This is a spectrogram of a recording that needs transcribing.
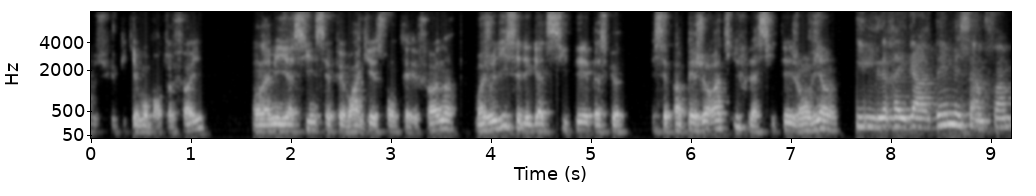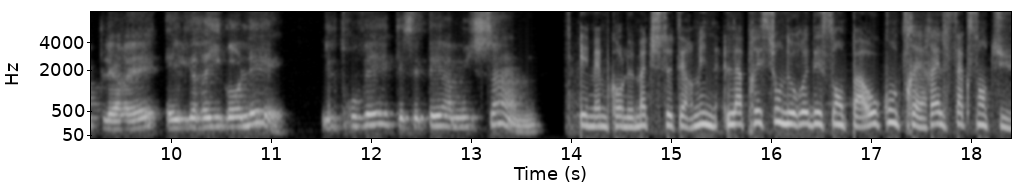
je me suis piqué mon portefeuille. Mon ami Yacine s'est fait braquer son téléphone. Moi, je dis, c'est des gars de cité parce que c'est pas péjoratif, la cité, j'en viens. Il regardait mes enfants pleurer et il rigolait. Il trouvait que c'était amusant. Et même quand le match se termine, la pression ne redescend pas, au contraire, elle s'accentue.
